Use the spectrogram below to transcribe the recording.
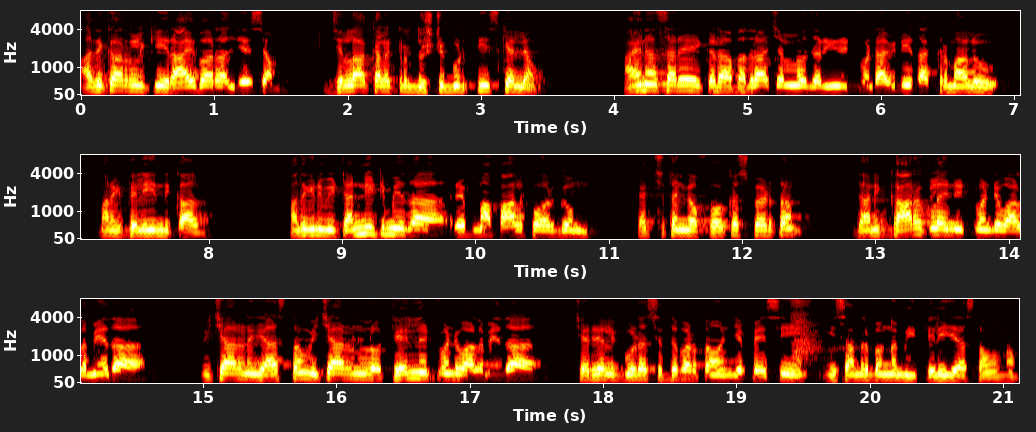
అధికారులకి రాయబారాలు చేశాం. జిల్లా కలెక్టర్ దృష్టికి కూడా తీసుకెళ్ళాం. అయినా సరే ఇక్కడ భద్రాచలంలో జరిగినటువంటి అవినీతి అక్రమాలు మనకు తెలియంది కాదు. అందుకని వీటన్నిటి మీద రేపు మా పాలకవర్గం ఖచ్చితంగా ఫోకస్ పెడతాం. దానికి కారకులైనటువంటి వాళ్ళ మీద విచారణ చేస్తాం. విచారణలో తేలినటువంటి వాళ్ళ మీద చర్యలకు కూడా సిద్ధపడతామని చెప్పేసి ఈ సందర్భంగా మీకు తెలియజేస్తా ఉన్నాం.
